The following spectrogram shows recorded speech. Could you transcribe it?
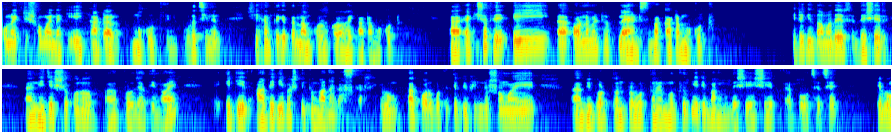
কোনো একটি সময় নাকি এই কাঁটার মুকুট তিনি পরেছিলেন। সেখান থেকে তার নামকরণ করা হয় কাঁটা মুকুট। একই সাথে এই অর্নামেন্টাল প্ল্যান্টস বা কাঁটা মুকুট, এটা কিন্তু আমাদের দেশের নিজস্ব কোনো প্রজাতি নয়। এটির আদি নিবাস কিন্তু মাদাগাস্কার এবং তার পরবর্তীতে বিভিন্ন সময়ে বিবর্তন প্রবর্তনের মধ্য দিয়ে এটি বাংলাদেশে এসে পৌঁছেছে। এবং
